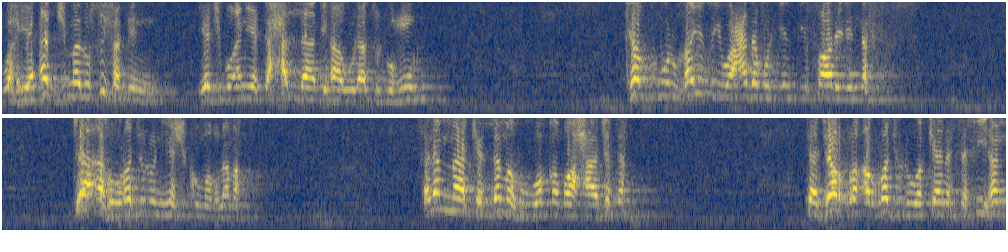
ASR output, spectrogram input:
وهي أجمل صفة يجب أن يتحلى بها ولاة الأمور كظم الغيظ وعدم الانتصار للنفس. جاءه رجل يشكو مظلمه فلما كلمه وقضى حاجته تجرأ الرجل وكان سفيها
